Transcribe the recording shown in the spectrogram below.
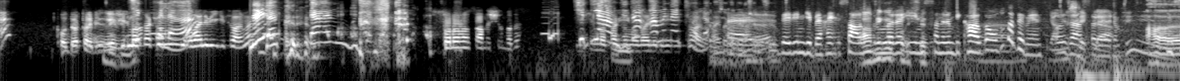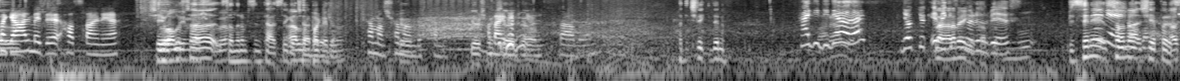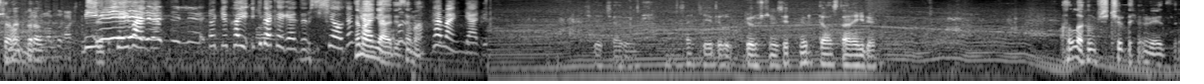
Kod 4 arabiniz Yeşil Masaklan'ın olayla bir ilgisi var mı? Den bıcak. Son anons anlaşılmadı. Bir de amına. Ee, dediğim gibi hani sağlık Abi durumları iyi mi sanırım bir kavga oldu da demin. O yüzden soruyorum. Kimse gelmedi hastaneye. Şey Dur alayım ben olursa şurada. sanırım sizin terse Aldım geçer paketimi. Tamam tamamdır tamam. Görüşmek Haber üzere. bekliyoruz. Sağ olun. Hadi çilek gidelim. Hadi gidiyoruz. Yok yok eve Lan arabaya gitmiyoruz biz. Biz seni sonra şey yaparız. Şu tamam mı? anahtarı al. Bir şey vereceğim. Yok yok hayır iki dakika geleceğiz. Bir şey alacağım Hemen geleceğim, geleceğiz, olur mu? hemen. Hemen geldi. Şey çağırıyormuş. Sanki evde görüştüğünüz yetmiyor. Bir de hastaneye gidiyor. Allah'ım şükür devriyesi.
